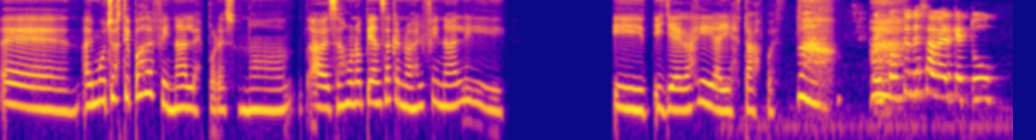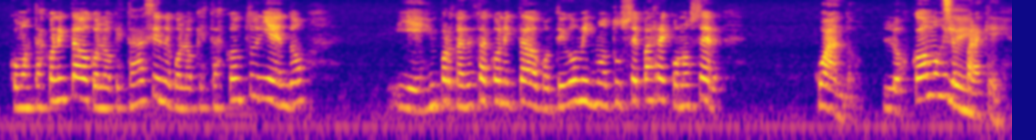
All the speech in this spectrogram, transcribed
Eh, hay muchos tipos de finales, por eso no. A veces uno piensa que no es el final y, y, y llegas y ahí estás, pues. es cuestión de saber que tú, como estás conectado con lo que estás haciendo y con lo que estás construyendo, y es importante estar conectado contigo mismo, tú sepas reconocer cuándo, los cómo y los para qué.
